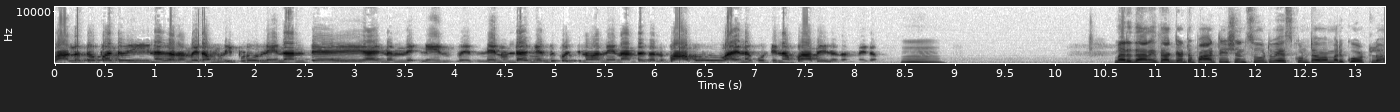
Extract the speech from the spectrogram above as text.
వాళ్ళతో పాటు ఈయన కదా మేడం. ఇప్పుడు నేనంటే ఆయన నేను ఉండగా ఎందుకు వచ్చినావని నేను అంట కదా బాబు ఆయన కుట్టిన బాబే కదా మేడం. మరి దానికి తగ్గట్టు పార్టీషన్ సూట్ వేసుకుంటావా మరి కోర్టులో?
